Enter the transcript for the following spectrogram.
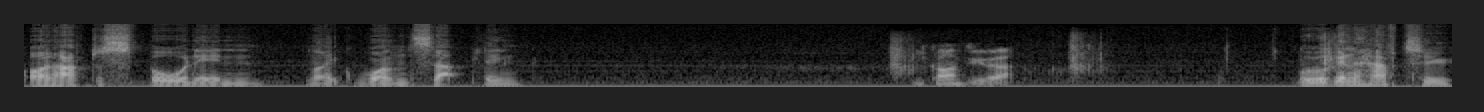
I'll have to spawn in like one sapling. You can't do that. Well, we're gonna have to.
